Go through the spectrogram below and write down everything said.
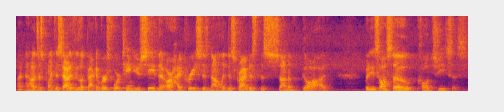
and I'll just point this out. If you look back at verse 14, you see that our high priest is not only described as the Son of God, but he's also called Jesus.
